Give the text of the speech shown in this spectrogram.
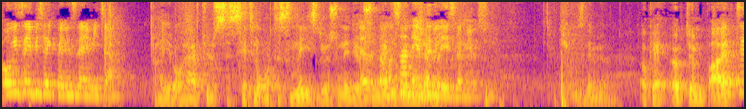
O izleyebilecek ben izleyemeyeceğim. Hayır o her türlü setin ortasında izliyorsun. Ne diyorsun? Evet ben ama sen evde de. bile izlemiyorsun. Hiç izlemiyorum. Okey öptüm. Bye. Öptük.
